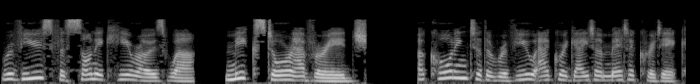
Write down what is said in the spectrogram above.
Reviews for Sonic Heroes were mixed or average According to the review aggregator Metacritic.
